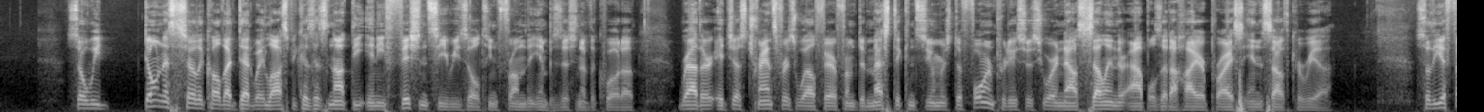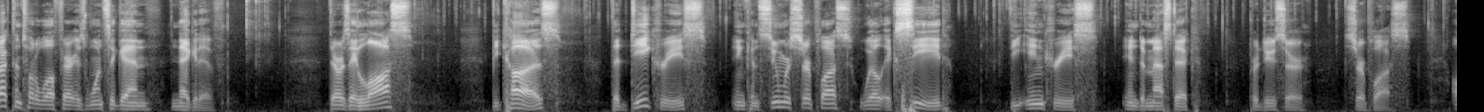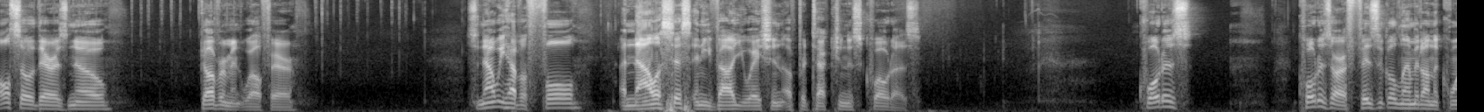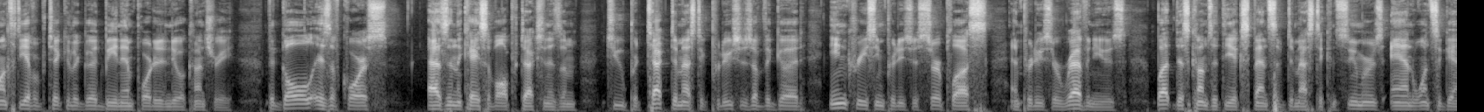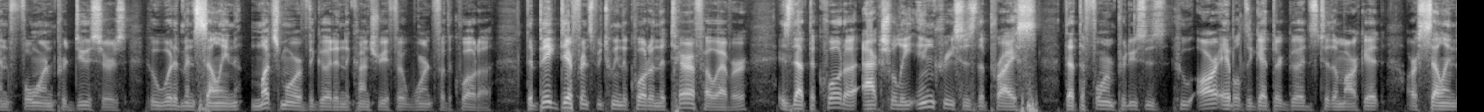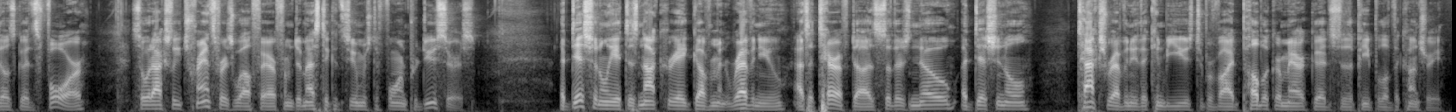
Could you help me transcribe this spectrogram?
So we don't necessarily call that deadweight loss because it's not the inefficiency resulting from the imposition of the quota. Rather, it just transfers welfare from domestic consumers to foreign producers who are now selling their apples at a higher price in South Korea. So the effect on total welfare is once again negative. There is a loss because the decrease in consumer surplus will exceed the increase in domestic producer surplus. Also, there is no government welfare. So now we have a full analysis and evaluation of protectionist quotas. Quotas Quotas are a physical limit on the quantity of a particular good being imported into a country. The goal is, of course, as in the case of all protectionism, to protect domestic producers of the good, increasing producer surplus and producer revenues, but this comes at the expense of domestic consumers and once again foreign producers who would have been selling much more of the good in the country if it weren't for the quota. The big difference between the quota and the tariff, however, is that the quota actually increases the price that the foreign producers who are able to get their goods to the market are selling those goods for. So it actually transfers welfare from domestic consumers to foreign producers. Additionally, it does not create government revenue as a tariff does, so there's no additional tax revenue that can be used to provide public or merit goods to the people of the country.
